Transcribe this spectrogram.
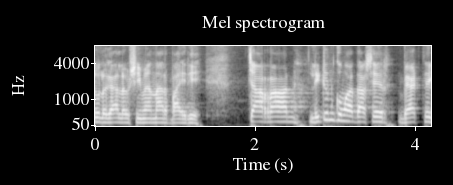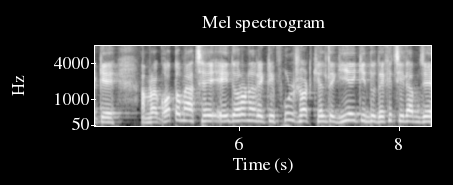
চলে গেল সীমানার বাইরে। চার রান, লিটন কুমার দাসের ব্যাট থেকে আমরা গত ম্যাচে এই ধরনের একটি ফুল শট খেলতে গিয়েই কিন্তু দেখেছিলাম যে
